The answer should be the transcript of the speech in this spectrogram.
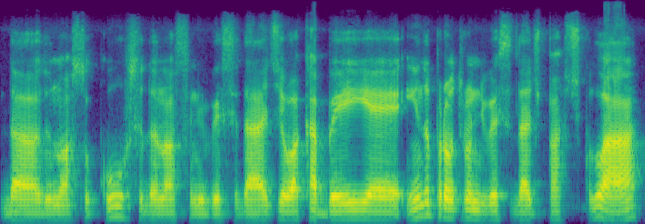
Da, do nosso curso, da nossa universidade, eu acabei é, indo para outra universidade particular.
